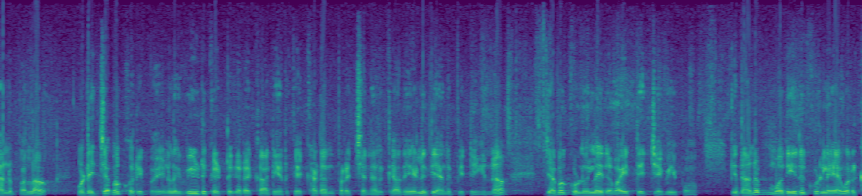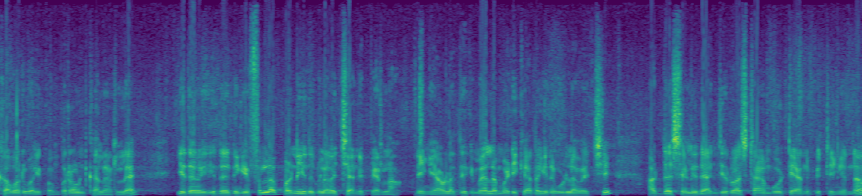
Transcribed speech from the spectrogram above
அனுப்பலாம். உங்களுடைய ஜெப குறிப்பு எங்களுக்கு வீடு கட்டுகிற காரியம் இருக்குது கடன் பிரச்சனை இருக்குது அதை எழுதி அனுப்பிட்டீங்கன்னா ஜெபக்குழுவில் இதை வைத்து ஜெபிப்போம். இதை அனுப்பும்போது இதுக்குள்ளே ஒரு கவர் வைப்போம் ப்ரௌன் கலரில் இதை இதை நீங்கள் ஃபில்லப் பண்ணி இதுக்குள்ளே வச்சு அனுப்பிடலாம். நீங்கள் எவ்வளோத்துக்கு மேலே மடிக்காத இதை உள்ளே வச்சு அட்ரஸ் எழுதி அஞ்சு ரூபா ஸ்டாம்ப் ஓட்டி அனுப்பிட்டீங்கன்னா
